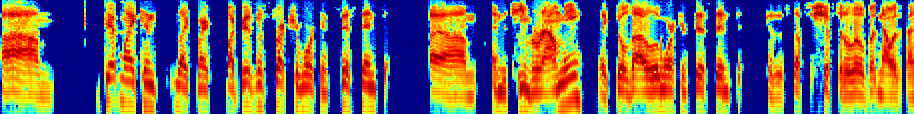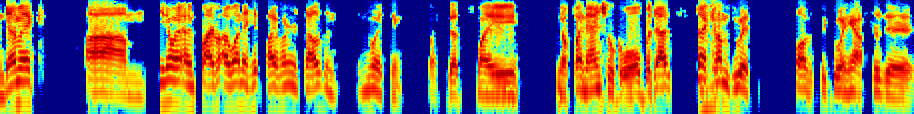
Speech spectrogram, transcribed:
Um, get my con- like my, my business structure more consistent um, and the team around me like build out a little more consistent because the stuff's shifted a little bit now with the pandemic. Um, you know, and five I want to hit five hundred thousand invoicing. Like that's my you know financial goal, but that that mm-hmm. comes with obviously going after the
